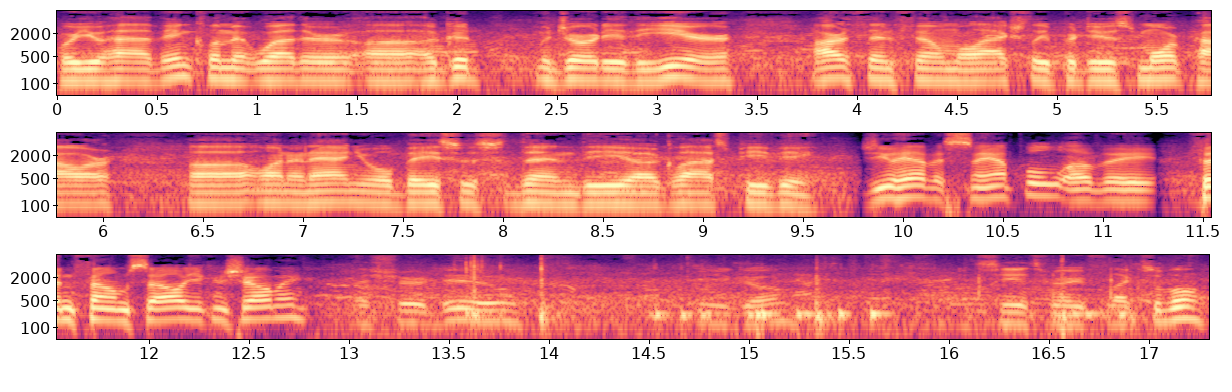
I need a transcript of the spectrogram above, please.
where you have inclement weather uh, a good majority of the year, our thin film will actually produce more power uh, on an annual basis than the uh, glass PV. Do you have a sample of a thin film cell you can show me? I sure do. Here you go. You can see it's very flexible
